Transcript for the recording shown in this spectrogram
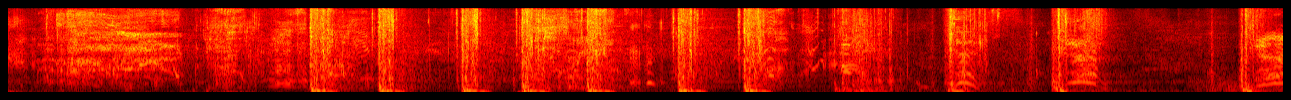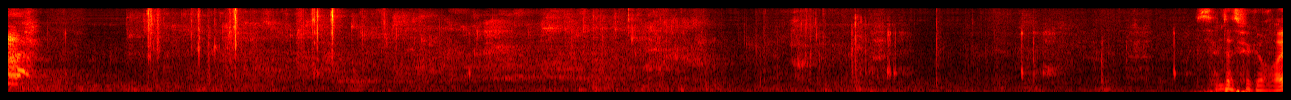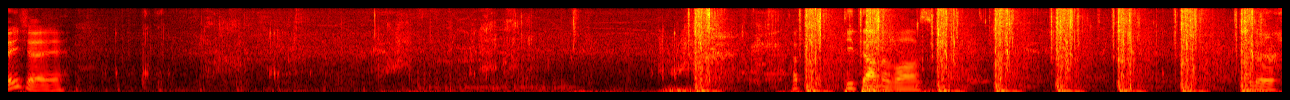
Was sind das für Geräusche, ey? Hopp, Die Dame war's. Hallo.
